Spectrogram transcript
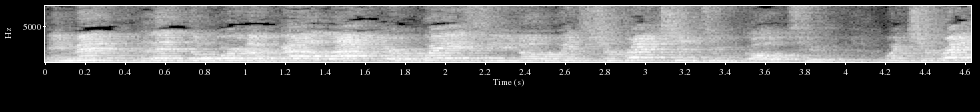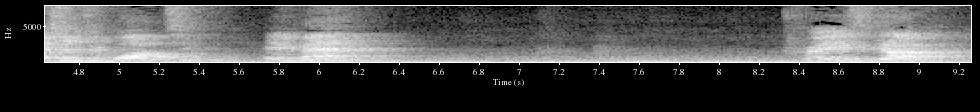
Amen. Let the word of God light your way so you know which direction to go to, which direction to walk to. Amen. Praise God.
